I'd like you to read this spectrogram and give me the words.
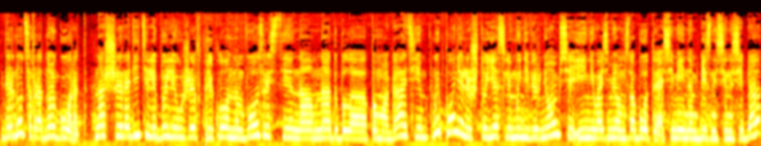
вернуться в родной город. Наши родители были уже в преклонном возрасте, нам надо было помогать им. Мы поняли, что если мы не вернемся и не возьмем заботы о семейном бизнесе на себя,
